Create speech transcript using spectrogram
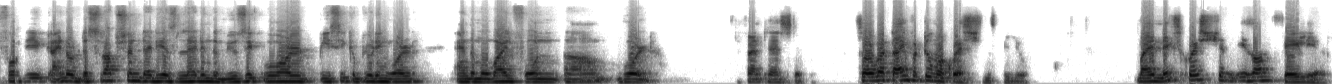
For the kind of disruption that he has led in the music world, PC computing world, and the mobile phone um, world. Fantastic. So I've got time for two more questions for you. My next question is on failure.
